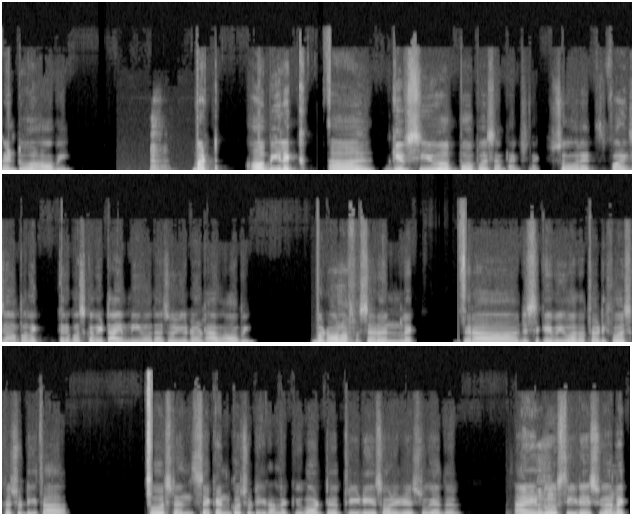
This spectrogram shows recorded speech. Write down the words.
into a hobby. Mhm. But hobby like uh gives you a purpose sometimes. Like so, let's for example, like तेरे पास कभी time नहीं होता, so you don't have a hobby. But all of a sudden, like तेरा जैसे कि अभी हुआ था थर्टी फर्स्ट का छुट्टी था फर्स्ट एंड सेकंड को छुट्टी था like you got three days holidays together and in Mhm. Those three days you are like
